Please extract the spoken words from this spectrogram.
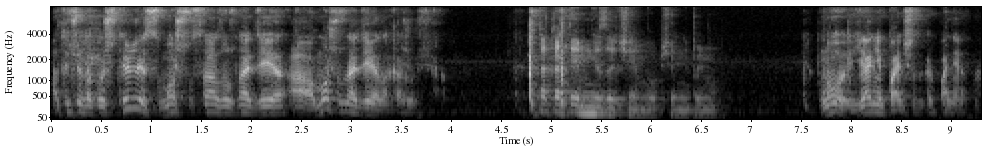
А ты что такой Штирлиц? Можешь сразу узнать, где я... А, можешь узнать, где я нахожусь? Так а ты мне зачем вообще, не пойму. Ну, я не Панченко, понятно.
